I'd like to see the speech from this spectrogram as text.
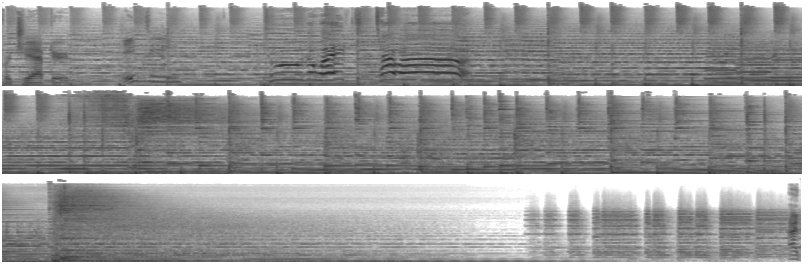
for chapter 18 To the White Tower!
